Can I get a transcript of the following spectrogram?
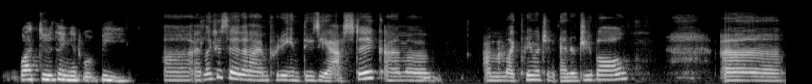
what do you think it would be? Uh, I'd like to say that I'm pretty enthusiastic. I'm a, I'm like pretty much an energy ball. Uh,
